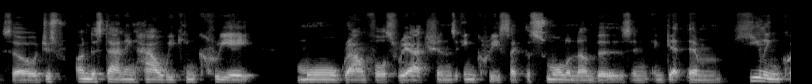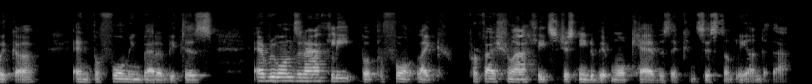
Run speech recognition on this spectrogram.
So just understanding how we can create more ground force reactions, increase like the smaller numbers and, and get them healing quicker and performing better because everyone's an athlete, but perform like professional athletes just need a bit more care because they're consistently under that.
